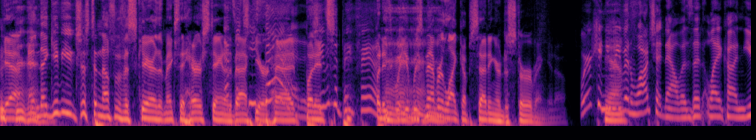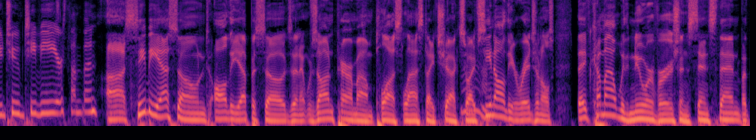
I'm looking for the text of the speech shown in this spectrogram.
Yeah, and they give you just enough of a scare that makes the hair stand in the back of your said. head. But She it's was a big fan. But it's, it was never like upsetting or disturbing. You know. Where can you Yeah. even watch it now? Is it like on YouTube TV or something? Uh, CBS owned all the episodes, and it was on Paramount Plus last I checked. So I've seen all the originals. They've come out with newer versions since then, but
